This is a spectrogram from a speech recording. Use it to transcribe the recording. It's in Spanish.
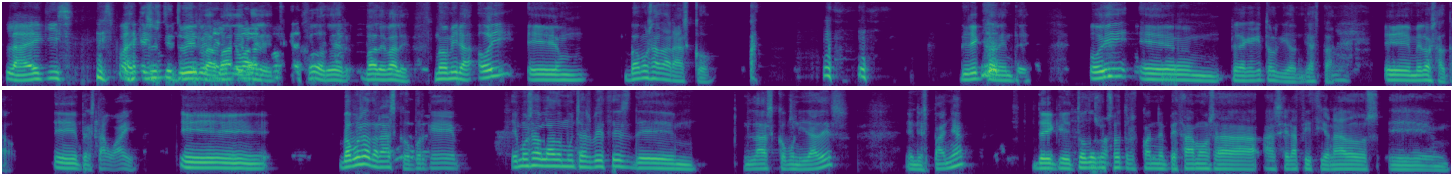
la X es para Hay que, sustituirla, vale, vale. Joder, vale, vale. No, mira, hoy em, vamos a dar asco. Directamente. Hoy, eh, espera que quito el guion, ya está. Eh, me lo he saltado. Eh, pero está guay. Eh, vamos a dar asco porque hemos hablado muchas veces de em, las comunidades en España, de que todos nosotros cuando empezamos a, a ser aficionados em,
